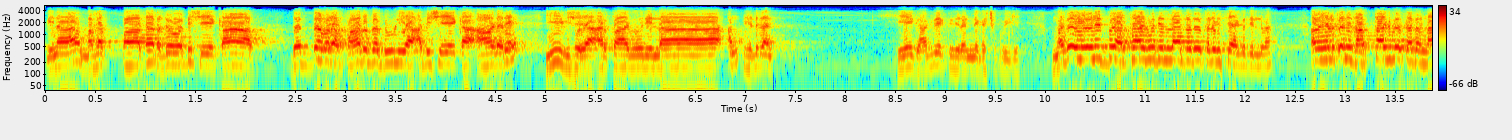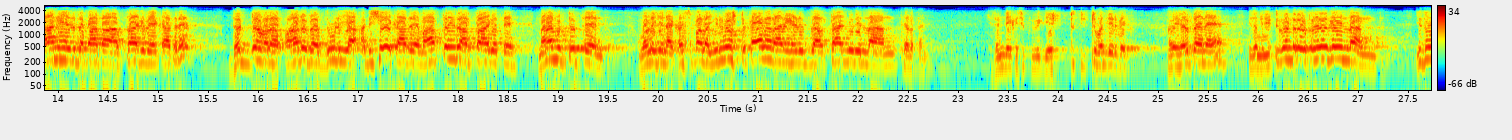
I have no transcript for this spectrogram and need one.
ವಿನಾ ಮಹತ್ಪಾದ ರಜೋಭಿಷೇಕ ದೊಡ್ಡವರ ಪಾದದ ಧೂಳಿಯ ಅಭಿಷೇಕ ಆಗದೆ ಈ ವಿಷಯ ಅರ್ಥ ಆಗುವುದಿಲ್ಲ ಅಂತ ಹೇಳಿದಾನೆ. ಹೇಗಾಗ್ಬೇಕು ಹಿರಣ್ಯಕಶಿಪುವಿಗೆ ಮಗ ಹೇಳಿದ್ದು ಅರ್ಥ ಆಗುವುದಿಲ್ಲ ಅಂತಂದ್ರೆ ತಲೆಬಿಸಿ ಆಗುದಿಲ್ವಾ ಅವನು ಹೇಳ್ತಾನೆ, ಇದು ಅರ್ಥ ಆಗಬೇಕಾದ್ರೆ ನಾನು ಹೇಳಿದ ಪಾಠ ಅರ್ಥ ಆಗಬೇಕಾದ್ರೆ ದೊಡ್ಡವರ ಪಾದದ ಧೂಳಿಯ ಅಭಿಷೇಕ ಆದರೆ ಮಾತ್ರ ಇದು ಅರ್ಥ ಆಗುತ್ತೆ. ಮನ ಮುಟ್ಟುತ್ತೆ ಅಂತ. ಒಳಗಿನ ಕಶಪಾಲ ಇರುವಷ್ಟು ಕಾಲ ನಾನು ಹೇಳಿದ್ದು ಅರ್ಥ ಆಗುವುದಿಲ್ಲ ಅಂತ ಹೇಳ್ತಾನೆ. ಹಿರಣ್ಯಕಶಿಪುವಿಗೆ ಎಷ್ಟು ಸಿಟ್ಟು ಬಂದಿರಬೇಕು. ಅವನು ಹೇಳ್ತಾನೆ, ಇದನ್ನು ಇಟ್ಟುಕೊಂಡ್ರೆ ಉಪಯೋಗ ಇಲ್ಲ ಅಂತ. ಇದು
